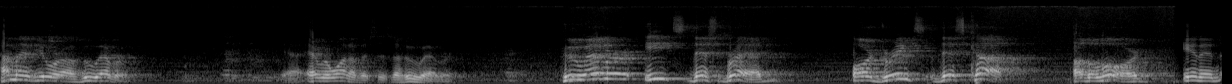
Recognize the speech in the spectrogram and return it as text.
how many of you are a whoever? Yeah, every one of us is a whoever. Whoever eats this bread or drinks this cup of the Lord in an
